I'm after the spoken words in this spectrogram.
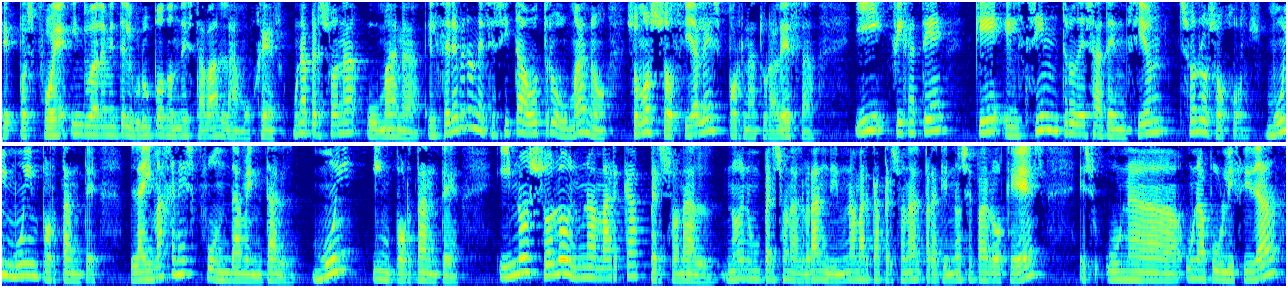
Eh, pues fue indudablemente el grupo donde estaba la mujer, una persona humana. El cerebro necesita otro humano. Somos sociales por naturaleza. Y fíjate que el centro de esa atención son los ojos. Muy, muy importante. La imagen es fundamental, muy importante. Y no solo en una marca personal, no en un personal branding, una marca personal, para quien no sepa lo que es, es una, publicidad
